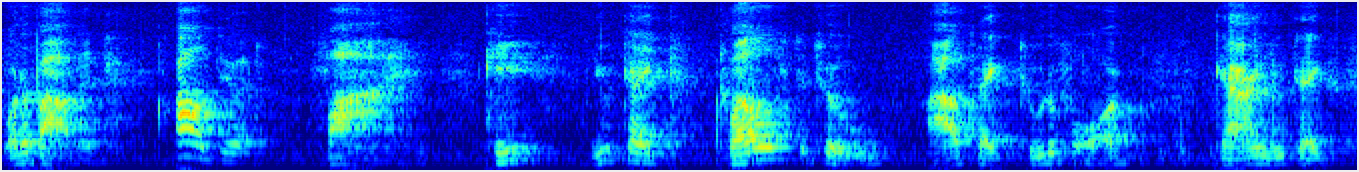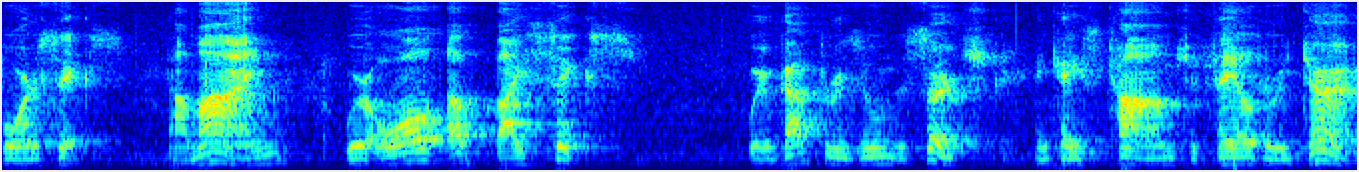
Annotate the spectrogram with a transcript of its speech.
what about it? I'll do it. Fine. Keith, you take 12 to 2. I'll take 2 to 4. Karen, you take 4 to 6. Now mind, we're all up by 6. We've got to resume the search in case Tom should fail to return.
